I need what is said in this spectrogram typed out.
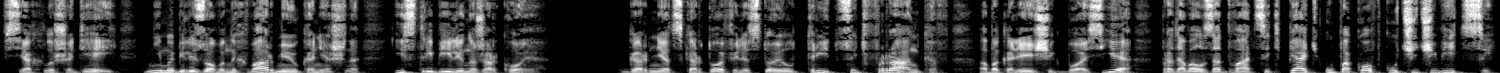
Всех лошадей, не мобилизованных в армию, конечно, истребили на жаркое. Горнец картофеля стоил тридцать франков, а бакалейщик Буасье продавал за двадцать пять упаковку чечевицы.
